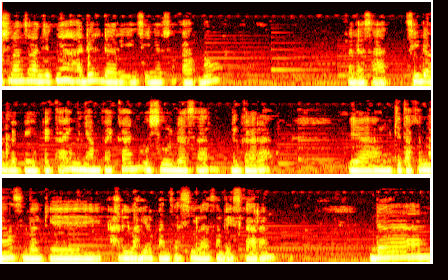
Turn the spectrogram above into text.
Usulan selanjutnya hadir dari Insinyur Soekarno pada saat sidang BPUPKI menyampaikan usul dasar negara yang kita kenal sebagai hari lahir Pancasila sampai sekarang. Dan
